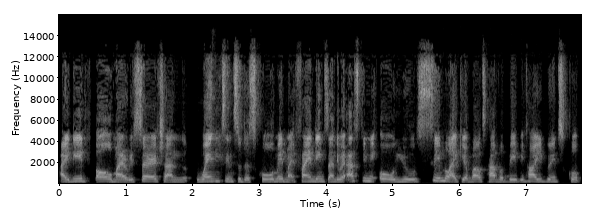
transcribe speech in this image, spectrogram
I did all my research and went into the school, made my findings, and they were asking me, Oh, you seem like you're about to have a baby. How are you going to cope?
